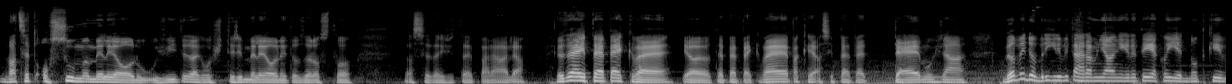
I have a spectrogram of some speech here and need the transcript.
28 milionů, už víte, tak o 4 miliony to vzrostlo zase, takže to je paráda. Jo, to je PPQ, jo, jo, to je PPQ, pak je asi PPT možná. Bylo by dobrý, kdyby ta hra měla někde ty jako jednotky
